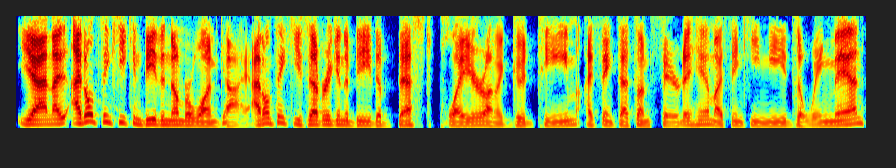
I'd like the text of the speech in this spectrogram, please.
Yeah, and I, I don't think he can be the number one guy. I don't think he's ever going to be the best player on a good team. I think that's unfair to him. I think he needs a wingman,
